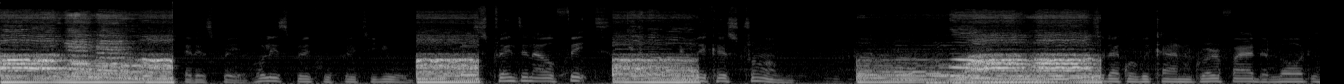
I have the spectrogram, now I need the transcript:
Bramodo. Let us pray. Holy Spirit, we pray to you. Strengthen our faith make us strong so that we can glorify the Lord in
